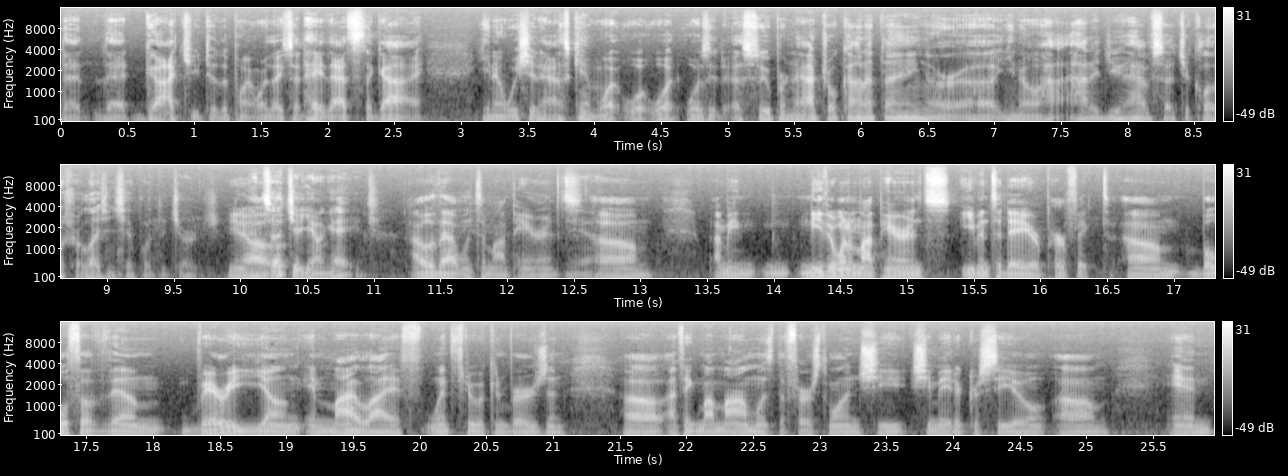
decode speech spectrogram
that that got you to the point where they said, "Hey, that's the guy." You know, we should ask him. What what what was it? A supernatural kind of thing, or uh, you know, how, how did you have such a close relationship with the church You know, at such a young age? I owe that one to my parents. Yeah. Um, I mean, n- neither one of my parents, even today, are perfect. Um, both of them, very young in my life, went through a conversion. Uh, I think my mom was the first one. She she made a Cursillo um, and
